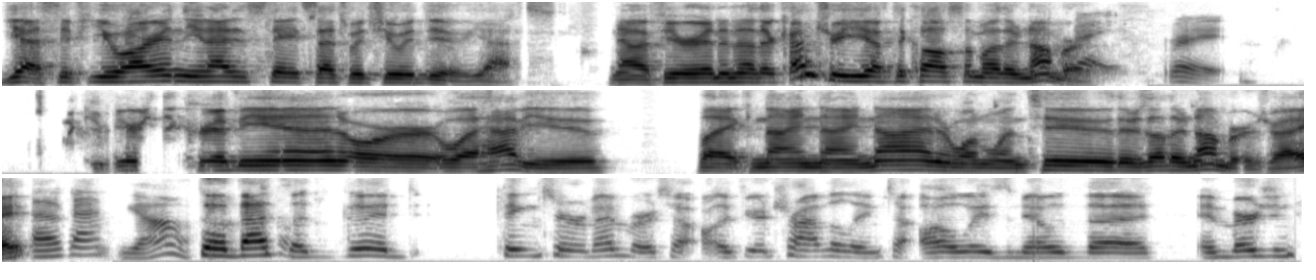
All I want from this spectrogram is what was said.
Yes, if you are in the United States, that's what you would do. Yes. Now, if you're in another country, you have to call some other number. Right. Right. If you're in the Caribbean or what have you, like 999 or 112, there's other numbers, right? Okay. Yeah. So that's a good thing to remember to if you're traveling to always know the emergency.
